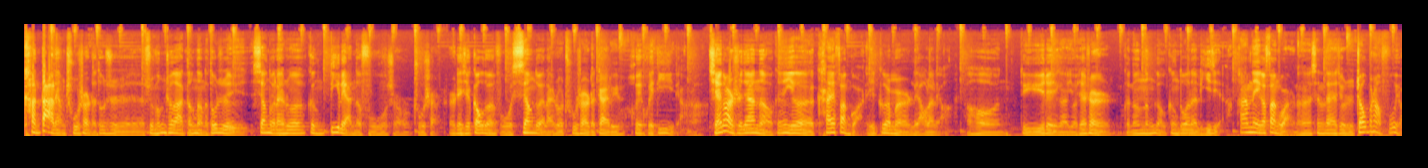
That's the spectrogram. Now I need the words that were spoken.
看大量出事儿的都是顺风车啊等等的，都是相对来说更低廉的服务时候出事儿，而这些高端服务相对来说出事儿的概率会会低一点啊。前段时间呢，我跟一个开饭馆的一哥们儿聊了聊，然后。对于这个有些事儿，可能能有更多的理解啊。他们那个饭馆呢，现在就是招不上服务员。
